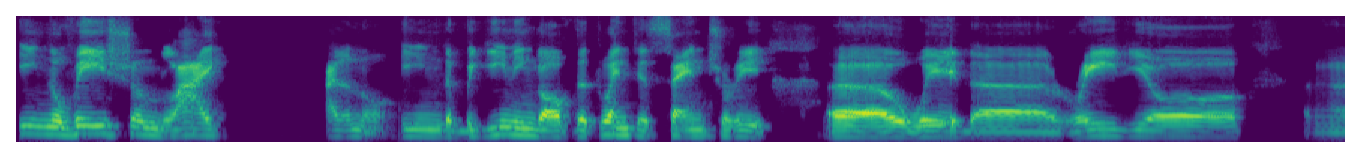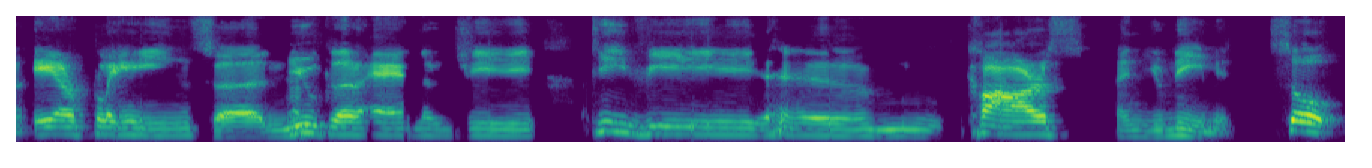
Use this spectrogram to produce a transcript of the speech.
innovation like I don't know in the beginning of the 20th century uh, with uh, radio, uh, airplanes, uh, nuclear energy, TV, um, cars, and you name it. So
